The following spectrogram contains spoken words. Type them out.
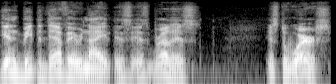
getting beat to death every night is it's brother, it's, it's the worst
